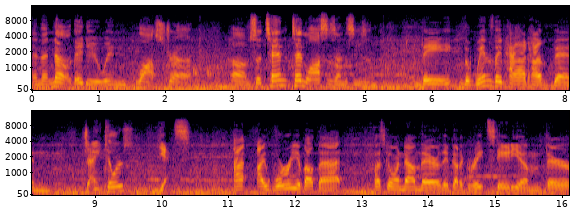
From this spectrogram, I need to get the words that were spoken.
And then no, they do win, loss, draw. Um, so 10, 10 losses on the season. They the wins they've had have been Giant killers. yes. I I worry about that. Us going down there, they've got a great stadium. Their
